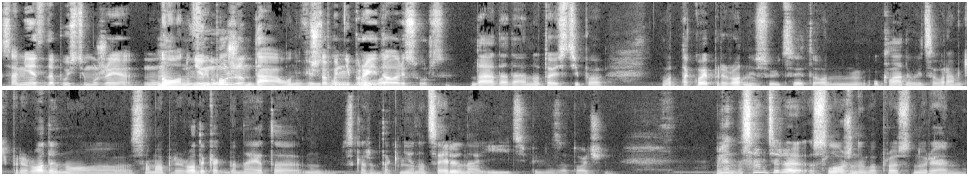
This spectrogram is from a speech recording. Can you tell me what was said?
самец, допустим, уже ну, Но он не выпол... нужен, да, он выпол... чтобы не проедал ну, вот. ресурсы. Да, да, да. Ну, то есть, типа, вот такой природный суицид, он укладывается в рамки природы, но сама природа как бы на это, ну, скажем так, не нацелена и типа не заточена. Блин, на самом деле сложный вопрос, ну реально.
